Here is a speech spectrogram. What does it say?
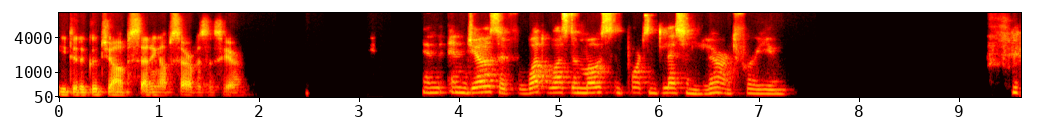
he did a good job setting up services here. And, and Joseph, what was the most important lesson learned for you?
